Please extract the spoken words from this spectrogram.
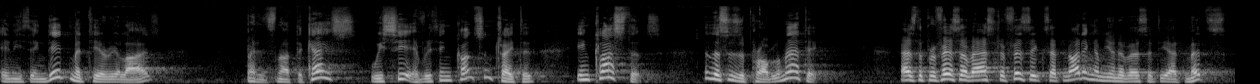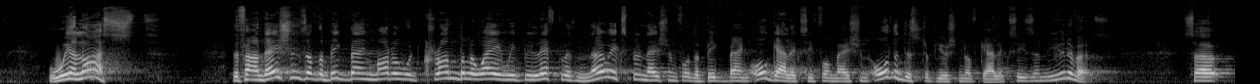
anything did materialize, but it's not the case. We see everything concentrated in clusters, and this is a problematic. As the professor of astrophysics at Nottingham University admits, we're lost. The foundations of the Big Bang model would crumble away. We'd be left with no explanation for the Big Bang or galaxy formation or the distribution of galaxies in the universe. So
